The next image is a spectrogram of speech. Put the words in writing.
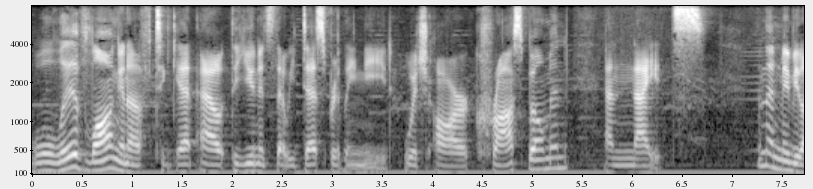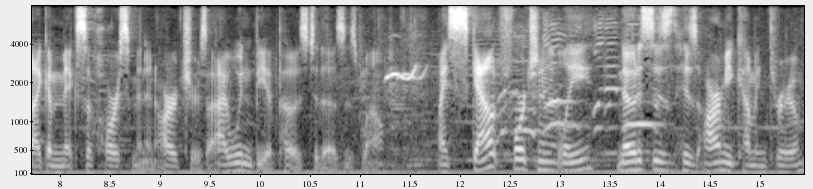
we'll live long enough to get out the units that we desperately need, which are crossbowmen and knights. And then maybe like a mix of horsemen and archers. I wouldn't be opposed to those as well. My scout, fortunately, notices his army coming through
